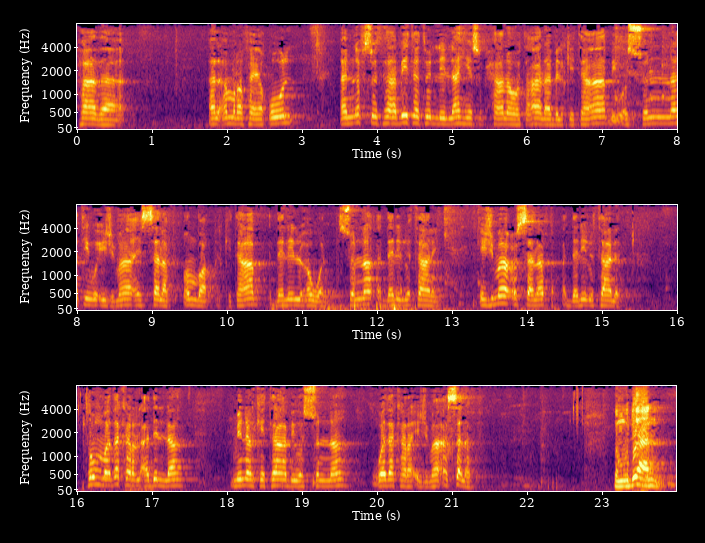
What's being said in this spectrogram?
هذا الأمر فيقول النفس ثابتة لله سبحانه وتعالى بالكتاب والسنة وإجماع السلف. انظر الكتاب الدليل الأول السنة الدليل الثاني إجماع السلف الدليل الثالث. ثم ذكر الأدلة من الكتاب والسنة وذكر إجماع السلف. Kemudian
